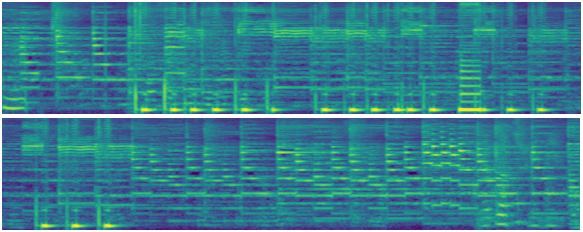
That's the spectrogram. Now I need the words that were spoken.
Mm. Oh.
